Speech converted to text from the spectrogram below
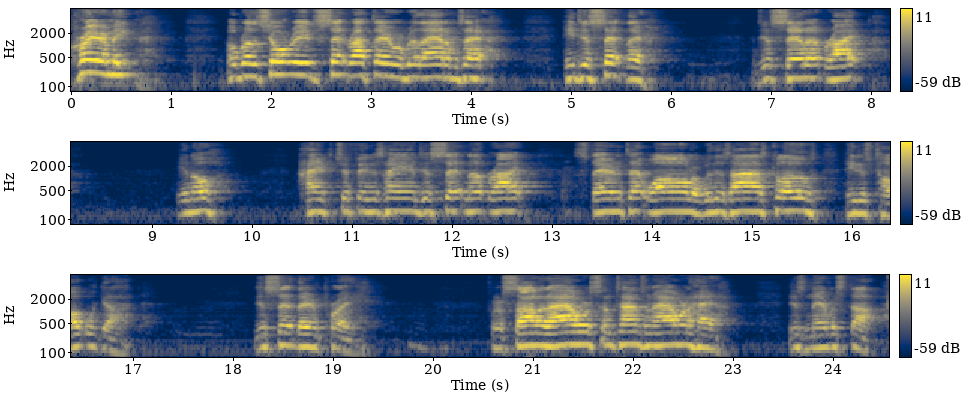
prayer meeting. Oh, Brother Shortridge sat right there where Brother Adams at. He just sat there, just sat upright, you know, handkerchief in his hand, just sitting upright, staring at that wall or with his eyes closed. He just talked with God. Just sit there and pray for a solid hour, sometimes an hour and a half. Just never stop.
